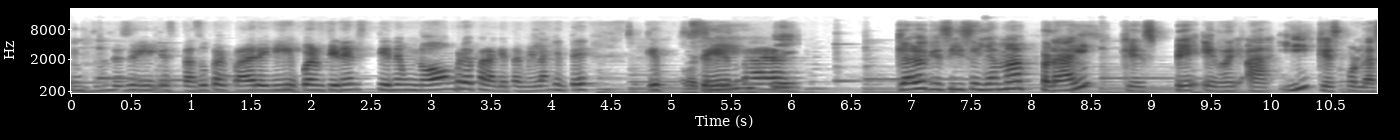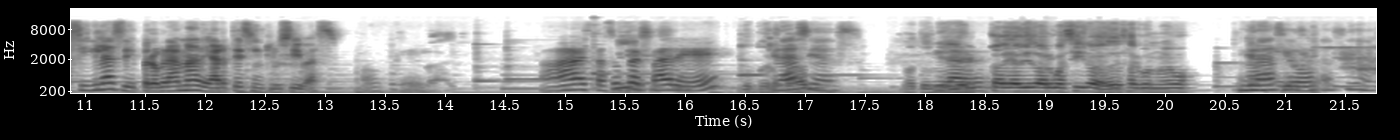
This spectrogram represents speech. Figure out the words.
Entonces sí, está súper padre. Y bueno, tiene, tiene un nombre para que también la gente que sepa. claro que sí, se llama PRAI, que es P-R-A-I, que es por las siglas de Programa de Artes Inclusivas. Ok. Ah, está súper padre, ¿eh? Gracias. No tenía, nunca había habido algo así, la verdad es algo nuevo. Gracias, gracias.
